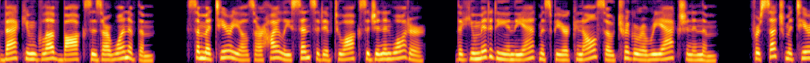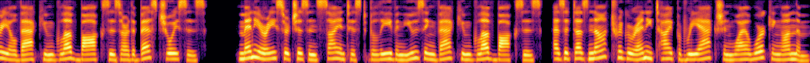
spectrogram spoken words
Vacuum glove boxes are one of them. Some materials are highly sensitive to oxygen and water. The humidity in the atmosphere can also trigger a reaction in them. For such material vacuum glove boxes are the best choices. Many researchers and scientists believe in using vacuum glove boxes, as it does not trigger any type of reaction while working on them.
